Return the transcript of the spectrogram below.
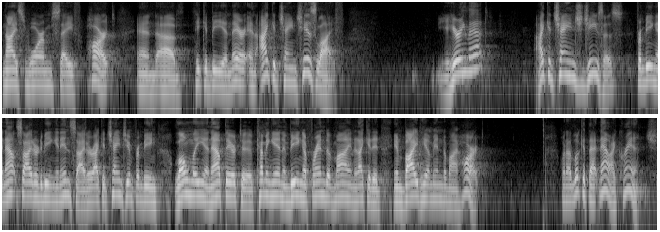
nice, warm, safe heart, and uh, He could be in there, and I could change His life. You hearing that? I could change Jesus from being an outsider to being an insider. I could change him from being lonely and out there to coming in and being a friend of mine, and I could invite him into my heart. When I look at that now, I cringe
